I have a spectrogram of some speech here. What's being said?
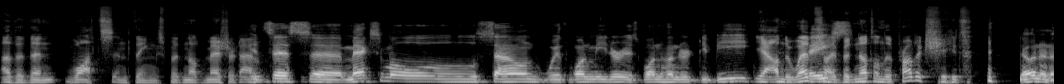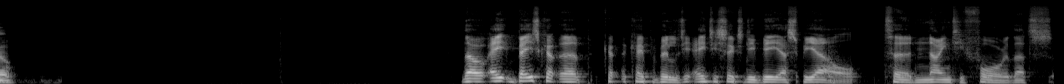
other than watts and things, but not measured output. It says uh, maximal sound with one meter is 100 dB. yeah, on the website, bass. but not on the product sheet. No, no, no. Though a base ca- uh, ca- capability 86 dB SPL to 94, that's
